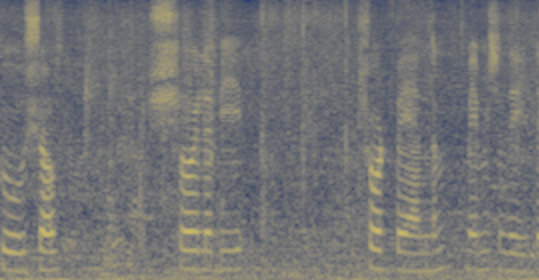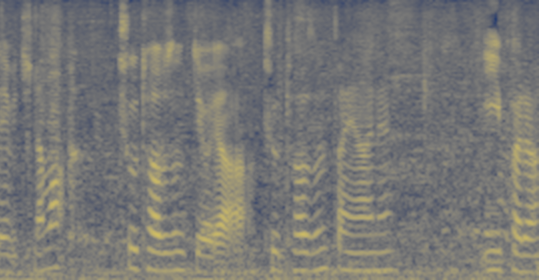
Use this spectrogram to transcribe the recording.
cool shop. Şöyle bir short beğendim. Benim için değil Dev için ama 2000 diyor ya. 2000 da yani iyi para.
